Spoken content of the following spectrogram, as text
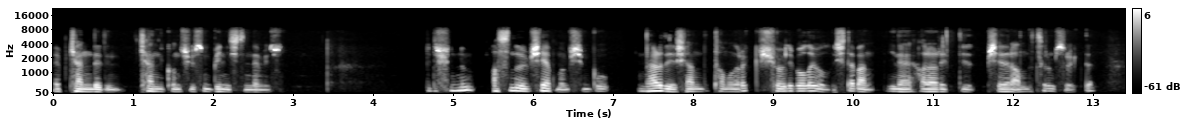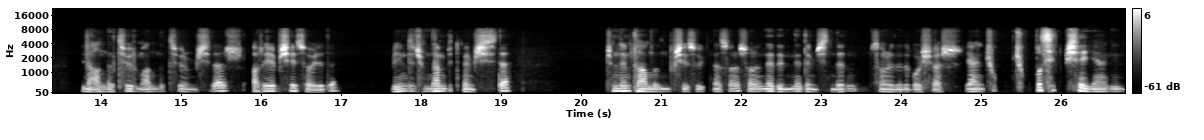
Hep kendi dedin, kendi konuşuyorsun, beni hiç dinlemiyorsun. Bir düşündüm aslında öyle bir şey yapmamışım. Bu nerede yaşandı tam olarak? Şöyle bir olay oldu işte ben yine hararetli bir şeyler anlatırım sürekli. Yine anlatıyorum anlatıyorum bir şeyler. Araya bir şey söyledi. Benim de cümlem bitmemiş işte. Cümlemi tamamladım bir şey söyledikten sonra sonra ne dedi ne demiştin dedim. Sonra dedi boş ver. Yani çok çok basit bir şey yani.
